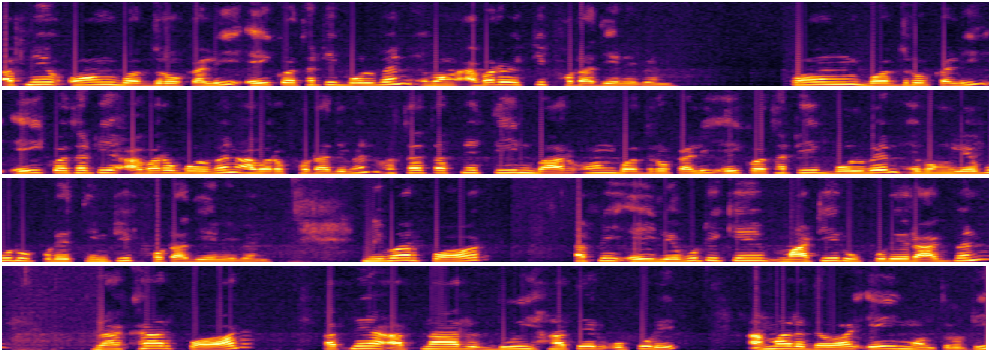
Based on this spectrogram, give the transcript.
আপনি ওং বজ্রকালী এই কথাটি বলবেন এবং আবারও একটি ফোঁটা দিয়ে নেবেন। ওং বজ্রকালী এই কথাটি আবারও বলবেন, আবারও ফোঁটা দিবেন। অর্থাৎ আপনি তিনবার ওং বজ্রকালী এই কথাটি বলবেন এবং লেবুর উপরে তিনটি ফোঁটা দিয়ে নেবেন। নেবার পর আপনি এই লেবুটিকে মাটির উপরে রাখবেন। রাখার পর আপনি আপনার দুই হাতের উপরে আমার দেওয়া এই মন্ত্রটি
